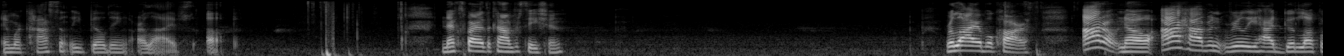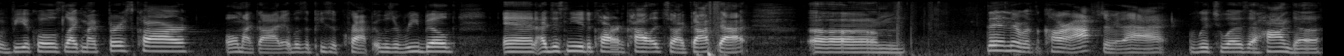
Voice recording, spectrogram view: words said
and we're constantly building our lives up. Next part of the conversation reliable cars. I don't know. I haven't really had good luck with vehicles. Like my first car, oh my God, it was a piece of crap. It was a rebuild, and I just needed a car in college, so I got that. Um, then there was a car after that, which was a Honda,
